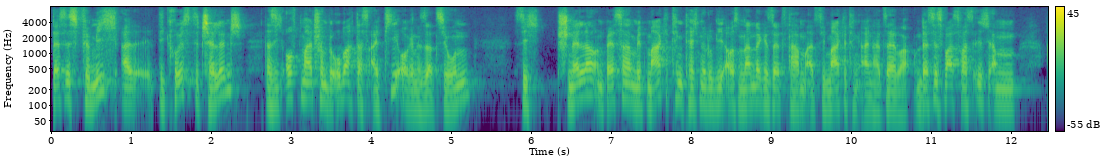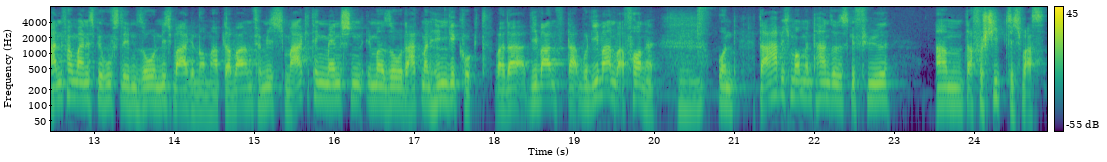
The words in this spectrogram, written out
das ist für mich äh, die größte Challenge, dass ich oftmals schon beobachte, dass IT-Organisationen sich schneller und besser mit Marketingtechnologie auseinandergesetzt haben als die Marketing-Einheit selber. Und das ist was, was ich am Anfang meines Berufslebens so nicht wahrgenommen habe. Da waren für mich Marketingmenschen immer so, da hat man hingeguckt, weil da die waren, da, wo die waren, war vorne. Mhm. Und da habe ich momentan so das Gefühl, ähm, da verschiebt sich was.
